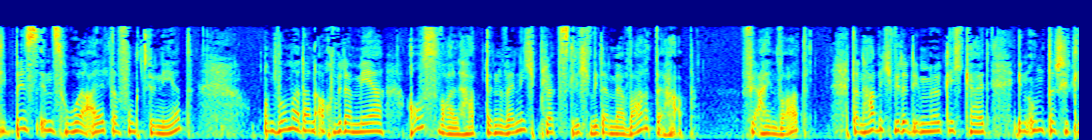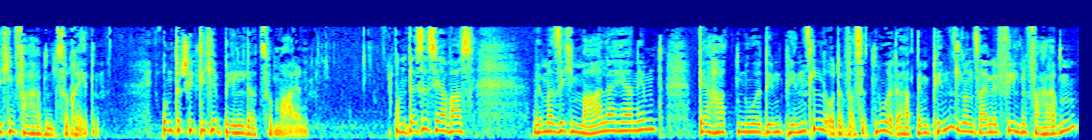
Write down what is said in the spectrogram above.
die bis ins hohe Alter funktioniert und wo man dann auch wieder mehr Auswahl hat. Denn wenn ich plötzlich wieder mehr Worte habe für ein Wort, dann habe ich wieder die Möglichkeit, in unterschiedlichen Farben zu reden, unterschiedliche Bilder zu malen. Und das ist ja was, wenn man sich einen Maler hernimmt, der hat nur den Pinsel, oder was ist nur, der hat den Pinsel und seine vielen Farben.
